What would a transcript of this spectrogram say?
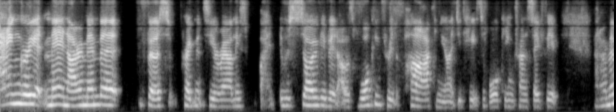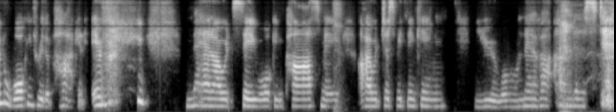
angry at men. I remember first pregnancy around this it was so vivid i was walking through the park and you know i did heaps of walking trying to stay fit and i remember walking through the park and every man I would see walking past me, I would just be thinking, you will never understand.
